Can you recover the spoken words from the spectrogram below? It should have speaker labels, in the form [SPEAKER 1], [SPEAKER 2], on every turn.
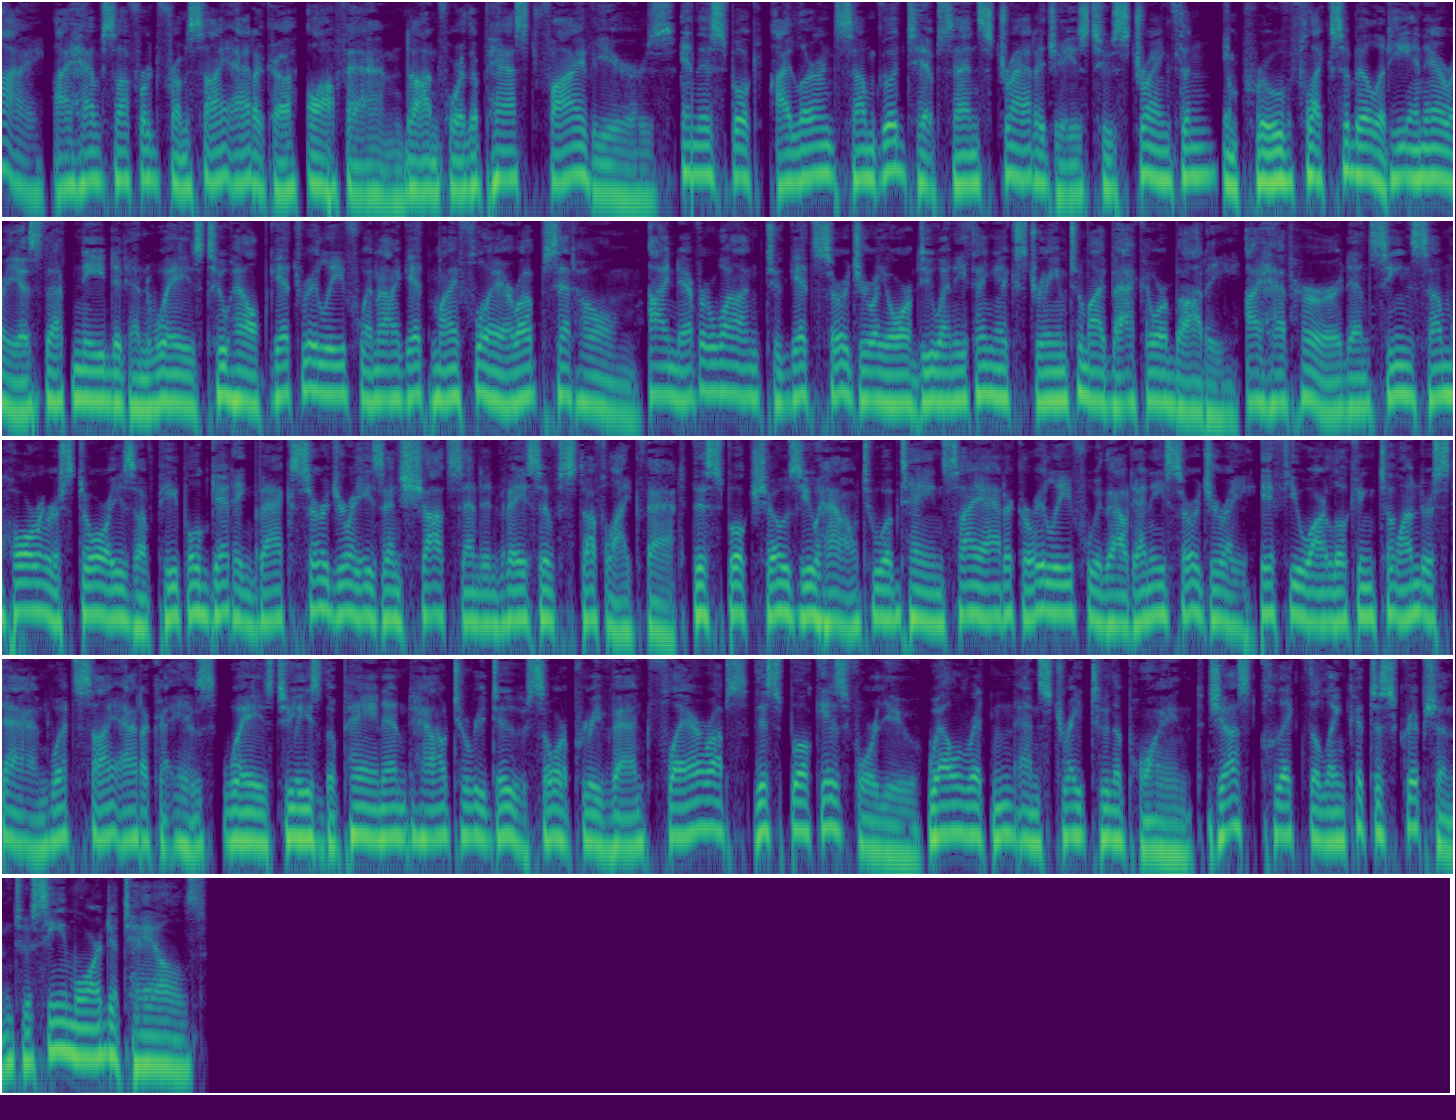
[SPEAKER 1] Hi, I have suffered from sciatica off and on for the past five years. In this book, I learned some good tips and strategies to strengthen, improve flexibility in areas that need it and ways to help get relief when I get my flare-ups at home. I never want to get surgery or do anything extreme to my back or body. I have heard and seen some horror stories of people getting back surgeries and shots and invasive stuff like that. This book shows you how to obtain sciatica relief relief without any surgery. If you are looking to understand what sciatica is, ways to ease the pain and how to reduce or prevent flare-ups, this book is for you. Well written and straight to the point. Just click the link at description to see more details.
